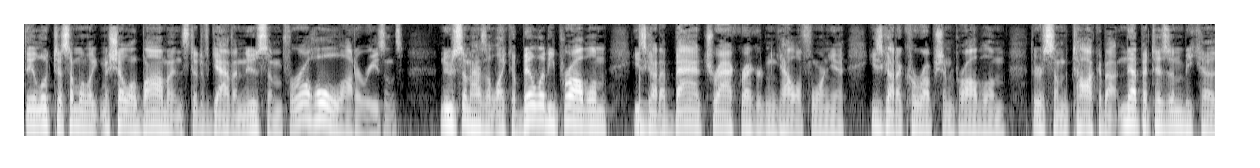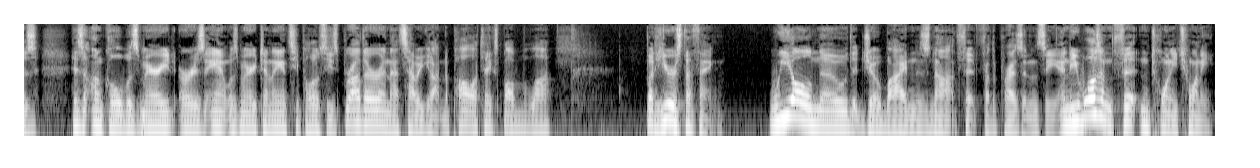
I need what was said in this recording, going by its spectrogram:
they look to someone like Michelle Obama instead of Gavin Newsom for a whole lot of reasons. Newsom has a likability problem. He's got a bad track record in California. He's got a corruption problem. There's some talk about nepotism because his uncle was married or his aunt was married to Nancy Pelosi's brother, and that's how he got into politics, blah, blah, blah. But here's the thing we all know that Joe Biden is not fit for the presidency, and he wasn't fit in 2020.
